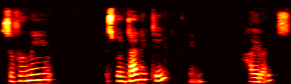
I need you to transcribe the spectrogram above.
So for me, spontaneity in highlights,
